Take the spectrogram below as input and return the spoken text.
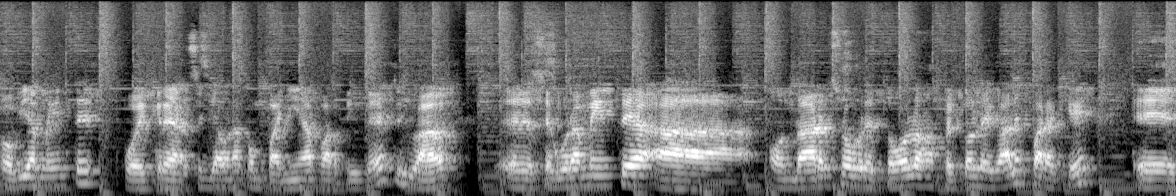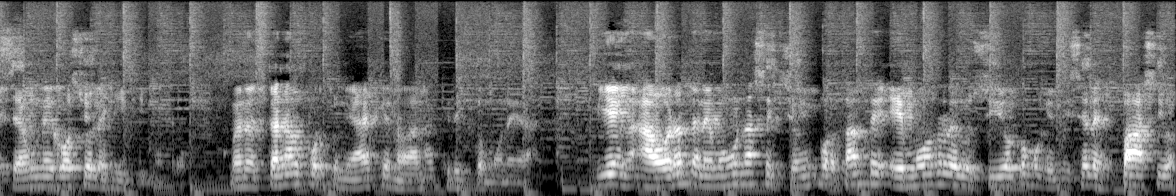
obviamente puede crearse ya una compañía a partir de esto y va eh, seguramente a ahondar sobre todos los aspectos legales para que eh, sea un negocio legítimo. Bueno, estas son las oportunidades que nos dan las criptomonedas. Bien, ahora tenemos una sección importante. Hemos reducido, como quien dice, el espacio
